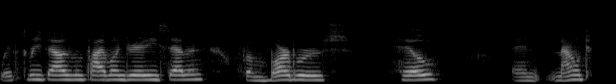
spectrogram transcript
with 3,587 from Barbers Hill and Mont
